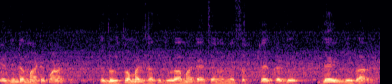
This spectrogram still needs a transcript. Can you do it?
એજન્ડા માટે પણ હતી. તો દોસ્તો, અમારી સાથે જોડાવા માટે આ ચેનલને સબસ્ક્રાઈબ કરજો. જય હિન્દ, જય ભારત.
